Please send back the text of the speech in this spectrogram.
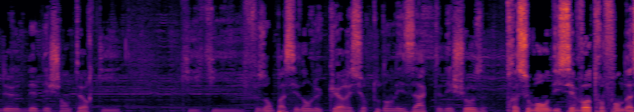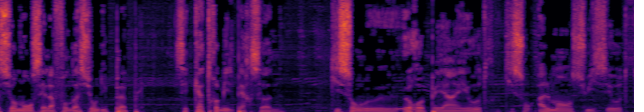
De- d'être des chanteurs qui, qui, qui faisons passer dans le cœur et surtout dans les actes des choses. Très souvent, on dit c'est votre fondation. Non, c'est la fondation du peuple. C'est 4000 personnes qui sont euh, européens et autres, qui sont allemands, suisses et autres,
